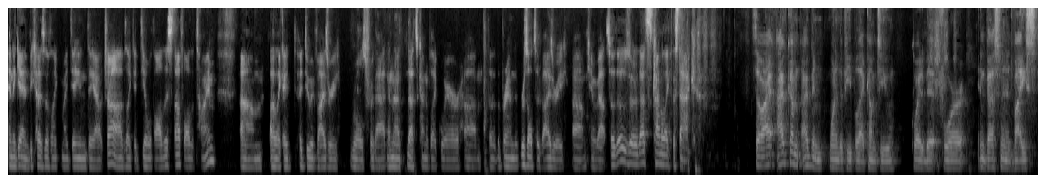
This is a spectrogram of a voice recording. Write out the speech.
And again because of like my day in day out jobs like i deal with all this stuff all the time um, I, like I, I do advisory roles for that. And that that's kind of like where um, the, the brand results advisory um, came about. So those are that's kind of like the stack. So I, i've come i've been one of the people that come to you quite a bit for investment advice.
